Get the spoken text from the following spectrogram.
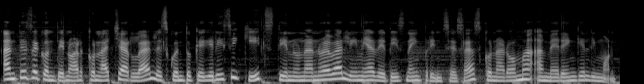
Antes de continuar con la charla, les cuento que Greasy Kids tiene una nueva línea de Disney princesas con aroma a merengue limón.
